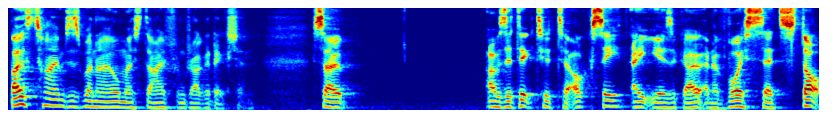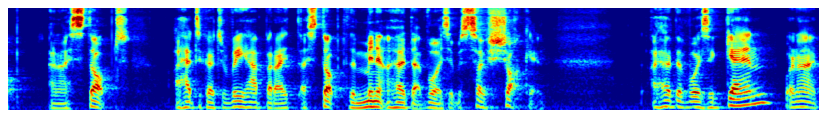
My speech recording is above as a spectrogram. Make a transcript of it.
Both times is when I almost died from drug addiction. So I was addicted to Oxy eight years ago, and a voice said, Stop. And I stopped. I had to go to rehab, but I, I stopped the minute I heard that voice. It was so shocking. I heard the voice again when I,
